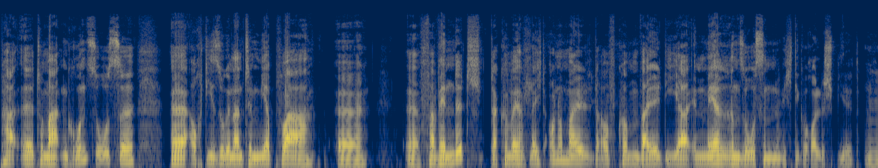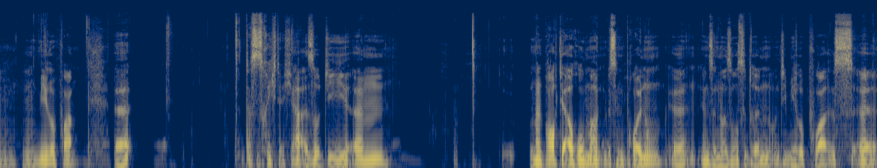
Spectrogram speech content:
pa äh, Tomatengrundsoße äh, auch die sogenannte Mirepoix äh, äh, verwendet. Da können wir ja vielleicht auch noch mal drauf kommen, weil die ja in mehreren Soßen eine wichtige Rolle spielt. Mhm, Mirepoix. Äh, das ist richtig, ja. Also die, ähm, man braucht ja Aroma und ein bisschen Bräunung äh, in so einer Soße drin und die Mirepoix ist äh,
